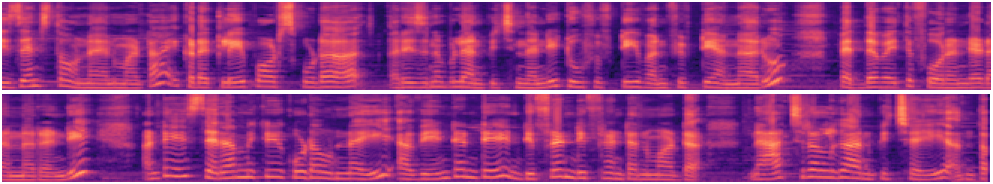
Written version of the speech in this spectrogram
డిజైన్స్తో ఉన్నాయన్నమాట. ఇక్కడ క్లే పాట్స్ కూడా రీజనబుల్ అనిపించిందండి టూ ఫిఫ్టీ వన్ ఫిఫ్టీ అన్నారు. పెద్దవైతే ఫోర్ హండ్రెడ్ అన్నారండి. అంటే సెరామిక్వి కూడా ఉన్నాయి అవి ఏంటంటే డిఫరెంట్ డిఫరెంట్ అనమాట న్యాచురల్గా అనిపించాయి అంత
